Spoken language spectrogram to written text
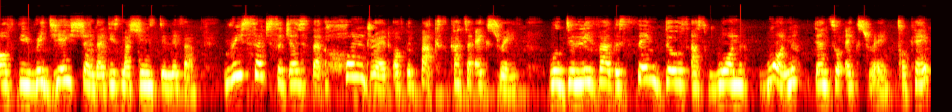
of the radiation that these machines deliver. Research suggests that 100 of the backscatter X-rays will deliver the same dose as one one dental X-ray. Okay,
